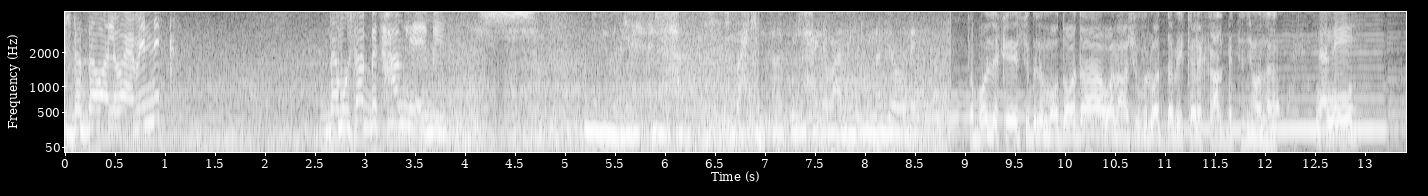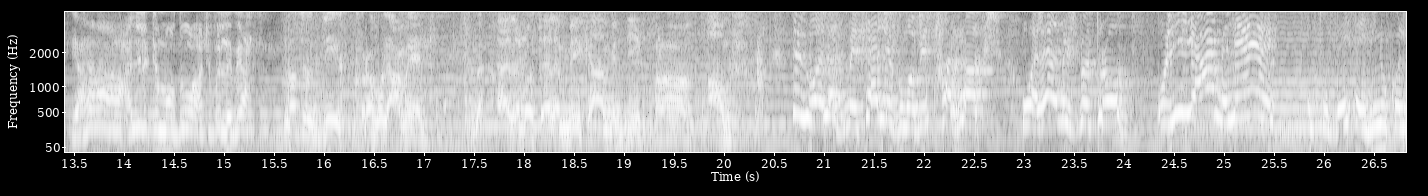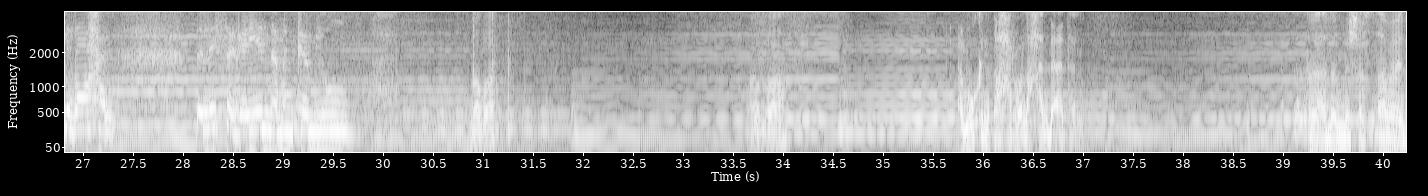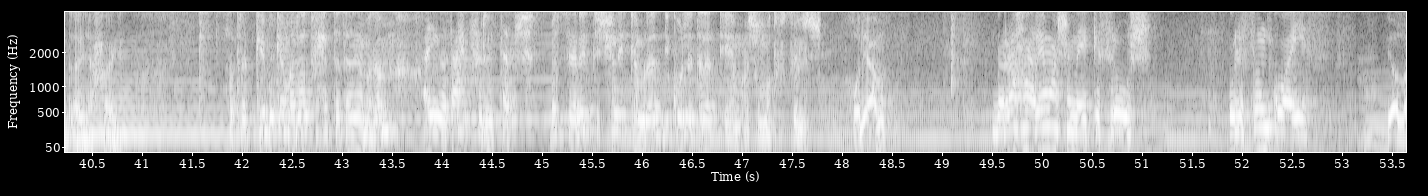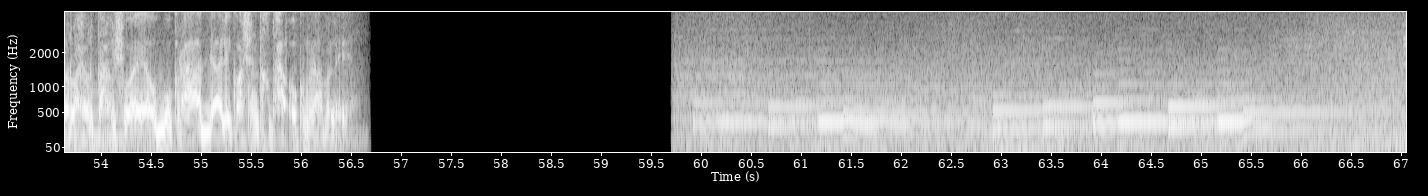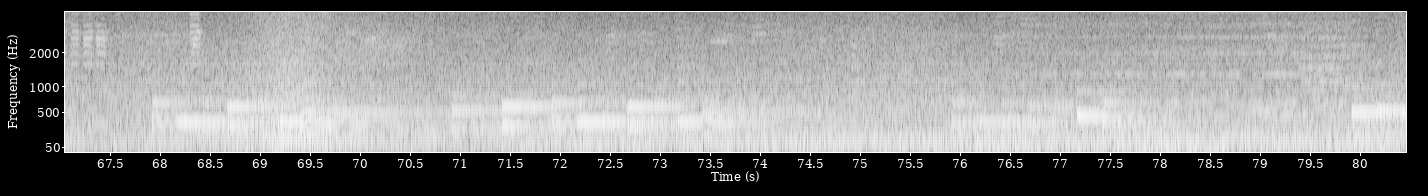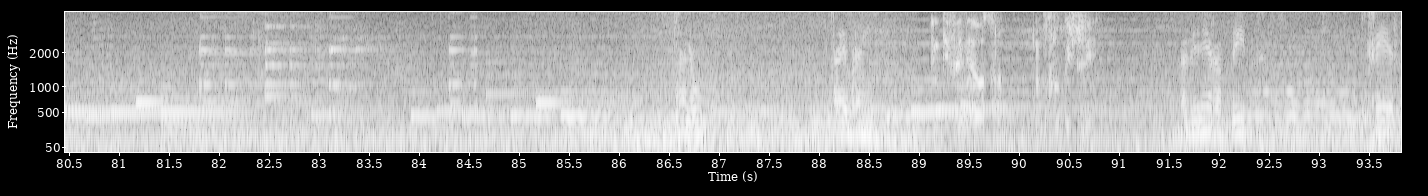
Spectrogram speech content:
مش ده الدواء اللي وقع منك؟ ده مثبت حمل يا إيمان. والنبي ما تجيبي السيره لحد. بحكي لك على كل حاجة بعدين والنبي يا ولاء طب بقول لك إيه سيبي لي الموضوع ده وأنا هشوف الواد ده بيكرك على البت دي ولا لأ. يعني إيه؟ يعني أنا هحل لك الموضوع هشوف اللي بيحصل. نصر الديك رجل أعمال. أهلا وسهلا بيك يا عم الديك. آه. عمرو. الولد متلج وما بيتحركش ولا مش بترد. قولي لي أعمل إيه؟ أنتوا إزاي سايبينه كل ده يا حاج؟ ده لسه جاي لنا من كام يوم. بابا. بابا. أبوك انتحر ولا حد قتله؟ أنا أنا مش هستبعد أي حاجة. هتركبي كاميرات في حتة تانية يا مدام؟ أيوه تحت في الريسبشن. بس يا ريت تشحني الكاميرات دي كل تلات أيام عشان ما تفصلش. خد يا عم بالراحة عليهم عشان ما يتكسروش ولفهم كويس. يلا روحوا ارتاحوا شوية وبكرة هعدي عليكم عشان تاخدوا حقكم من العملية رديت خير.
